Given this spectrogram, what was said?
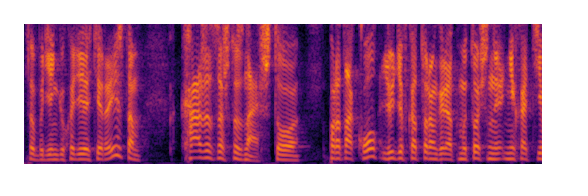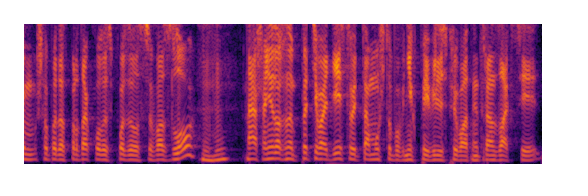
чтобы деньги уходили террористам, кажется, что знаешь, что протокол, люди, в котором говорят, мы точно не хотим, чтобы этот протокол использовался во зло, Мгм. знаешь, они должны противодействовать тому, чтобы в них появились приватные транзакции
